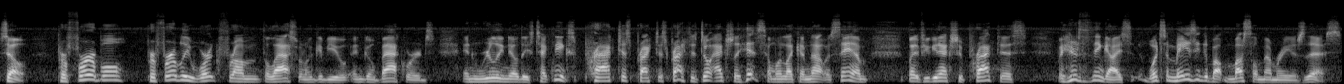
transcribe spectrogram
So preferable, preferably work from the last one I'll give you and go backwards and really know these techniques. Practice, practice, practice. Don't actually hit someone like I'm not with Sam, but if you can actually practice. But here's the thing, guys. What's amazing about muscle memory is this.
